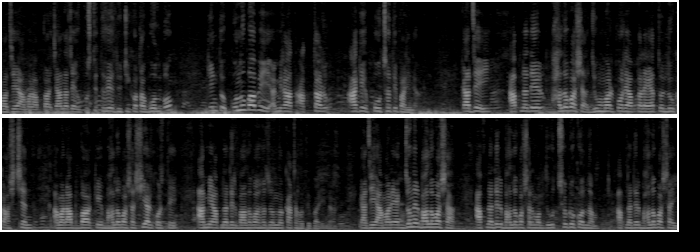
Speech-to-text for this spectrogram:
মাঝে আমার আব্বার জানাজায় উপস্থিত হয়ে দুটি কথা বলব। কিন্তু কোনোভাবেই আমি রাত আটটার আগে পৌঁছাতে পারি না। কাজেই আপনাদের ভালোবাসা, জুম্মার পরে আপনারা এত লোক আসছেন আমার আব্বাকে ভালোবাসা শেয়ার করতে, আমি আপনাদের ভালোবাসার জন্য কাটা হতে পারি না। কাজেই আমার একজনের ভালোবাসা, আপনাদের ভালোবাসার মধ্যে উৎসর্গ করলাম, আপনাদের ভালোবাসাই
